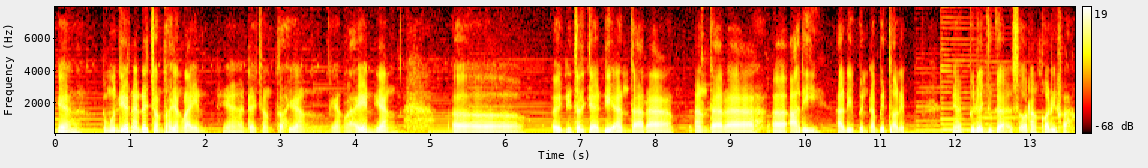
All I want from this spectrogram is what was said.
Ya kemudian ada contoh yang lain ya ada contoh yang yang lain yang uh, ini terjadi antara antara uh, Ali Ali bin Abi Thalib ya beliau juga seorang khalifah.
